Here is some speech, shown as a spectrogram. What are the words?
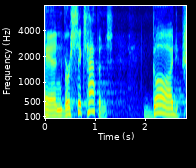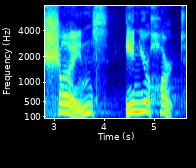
and verse 6 happens. God shines in your heart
